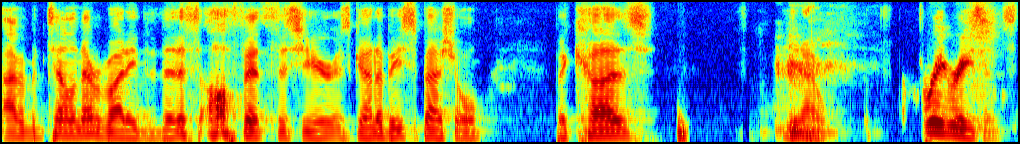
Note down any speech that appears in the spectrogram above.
I've been telling everybody that this offense this year is going to be special because, you know, three reasons:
